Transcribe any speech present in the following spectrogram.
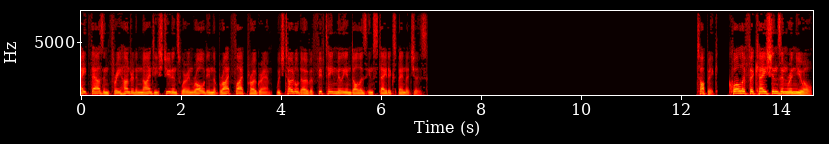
8,390 students were enrolled in the Bright Flight program, which totaled over $15 million in state expenditures. Topic: Qualifications and renewal.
